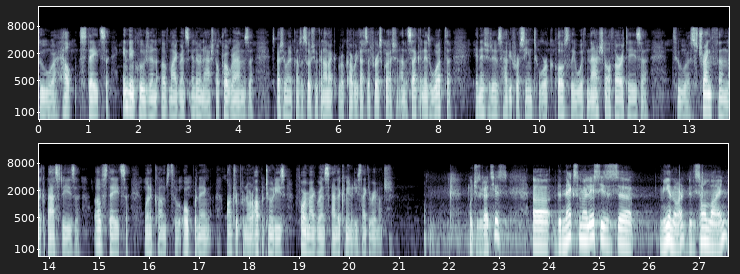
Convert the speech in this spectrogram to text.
to help states in the inclusion of migrants in their national programs, especially when it comes to socioeconomic recovery? That's the first question. And the second is what initiatives have you foreseen to work closely with national authorities to strengthen the capacities of states when it comes to opening entrepreneur opportunities for migrants and their communities? Thank you very much. Muchas gracias. Uh, the next on my list is uh, Myanmar, it's online.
